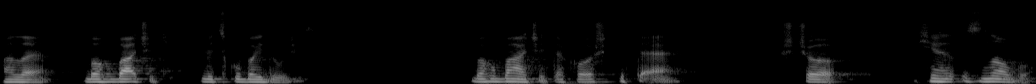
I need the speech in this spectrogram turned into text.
Але Бог бачить людську байдужість. Бог бачить також і те, що є знову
